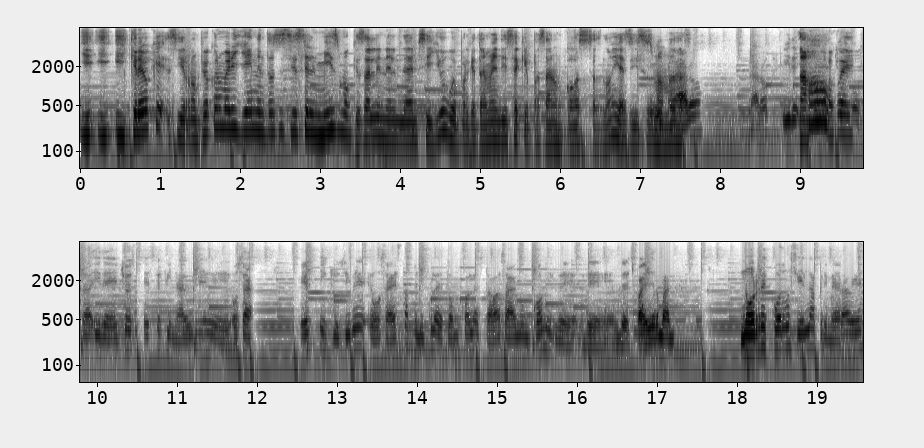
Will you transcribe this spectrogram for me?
Y, y, y creo que si rompió con Mary Jane, entonces sí es el mismo que sale en el MCU, güey. Porque también dice que pasaron cosas, ¿no? Y así sus Sí, mamadas. Claro, claro. Y de, No, hecho, o sea, y de hecho, es- este final de. O sea, es, inclusive, o sea, esta película de Tom Holland está basada en un cómic de, de, de Spider-Man. No recuerdo si es la primera vez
